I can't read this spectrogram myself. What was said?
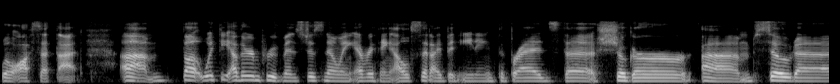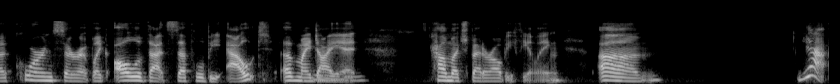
will offset that. Um, but with the other improvements, just knowing everything else that I've been eating, the breads, the sugar, um, soda, corn syrup, like all of that stuff will be out of my diet Mhm. how much better I'll be feeling. Um yeah,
